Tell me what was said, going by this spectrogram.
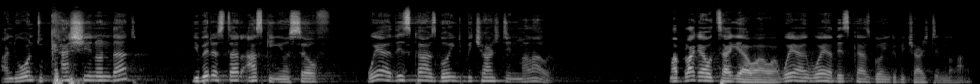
and you want to cash in on that, you better start asking yourself, where are these cars going to be charged in Malawi? My blackout Tagiawawa, where, where are these cars going to be charged in Malawi?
